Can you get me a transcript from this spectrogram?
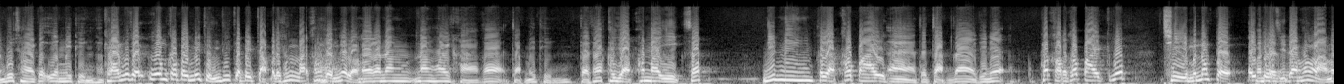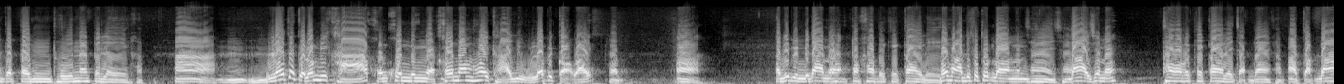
นผู้ชายก็เอื้อมไม่ถึงครับแขนก็จะเอื้อมเข้าไปไม่ถึงที่จะไปจับอะไรข้างในข้างบนเนี่ยเหรอแล้วก็นั่งนั่งห้อยขาก็จับไม่ถึง แต่ถ้าขยับเข้ามาอีกสักนิดนึงขยับเข้าไปอ่าจะจับได้ทีเนี้ยถ้าขับเข้าไปปุ๊บฉี่มันต้องเปิดไอ้ตัวจะสีแดงข้างหลังมันจะเต็มพื้นนั้นไปเลยครับ อ่า แล้วถ้าเกิดว่ามีขาของคนหนึ่งเนี่ยเขานั่งห้อยขาอยู่แล้วไปเกาะไว้ครับ อ่า อันนี้เป็นไปได้ไหมฮะต้องเข้าไปใกล้ๆเลยเมื่อวานที่เขาทดลองกันใช่ใช่ได้ใช่ไหม ถ้าเข้าไปใกล้ๆเลยจับได้ครับ อ่าจับได้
